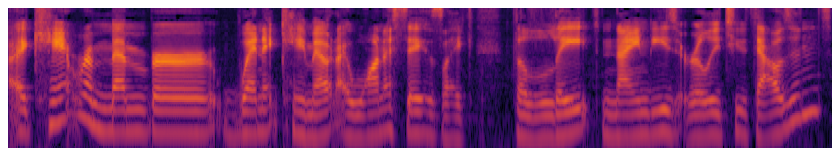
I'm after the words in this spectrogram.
I can't remember when it came out. I want to say it was like the late 90s, early 2000s,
